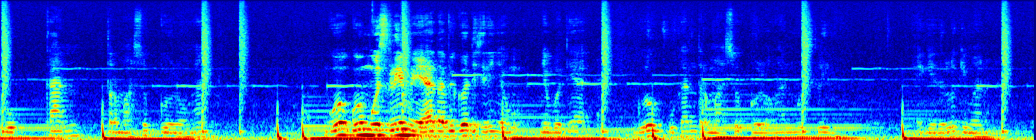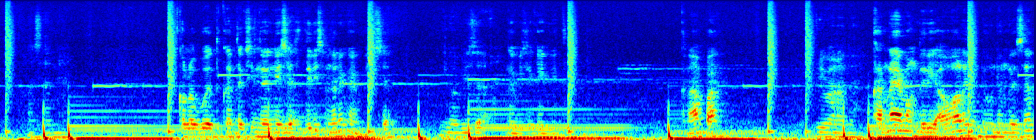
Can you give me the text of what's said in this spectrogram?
bukan termasuk golongan gue gue muslim ya tapi gue di sini nyebut- nyebutnya gue bukan termasuk golongan muslim. Kayak gitu lu gimana kalau buat konteks Indonesia sendiri sebenarnya nggak bisa. Nggak bisa. Nggak bisa kayak gitu. Kenapa? Gimana tuh? Karena emang dari awalnya undang-undang dasar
